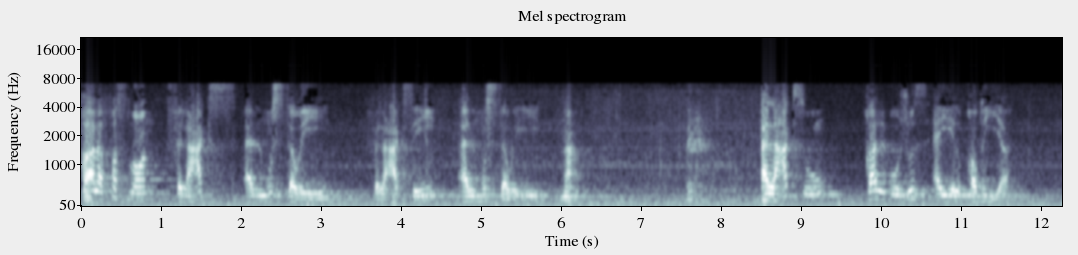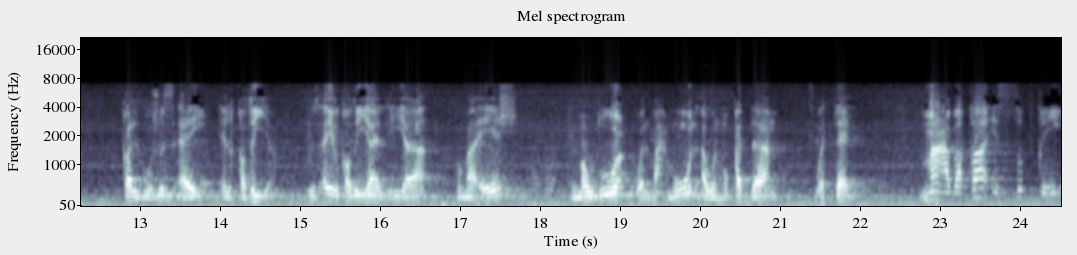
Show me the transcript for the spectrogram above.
قال فصل في العكس المستوي في العكس المستوي. نعم. العكس قلب جزئي القضية. قلب جزئي القضية. جزئي القضية اللي هي هما إيش؟ الموضوع والمحمول أو المقدم والتالي. مع بقاء الصدق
